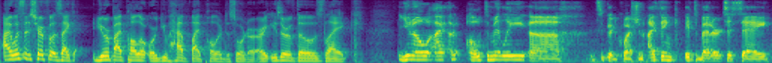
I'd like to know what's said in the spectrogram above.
I wasn't sure if it was like you're bipolar or you have bipolar disorder. Are either of those like, You know, I I- ultimately, uh, it's a good question. I think it's better to say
